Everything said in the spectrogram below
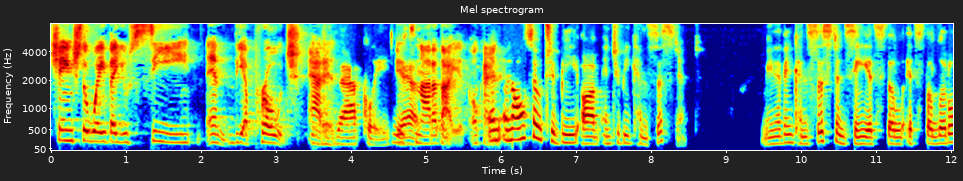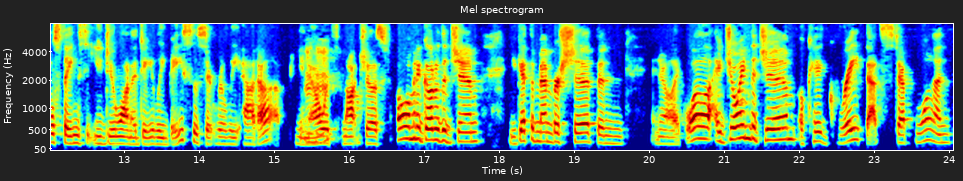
change the way that you see and the approach at it. Exactly. Yeah. It's not a diet. Okay. And and also to be um and to be consistent. I mean, I think consistency, it's the it's the little things that you do on a daily basis that really add up. You know, mm-hmm. it's not just, oh, I'm gonna go to the gym. You get the membership and and you're like, well, I joined the gym. Okay, great. That's step one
